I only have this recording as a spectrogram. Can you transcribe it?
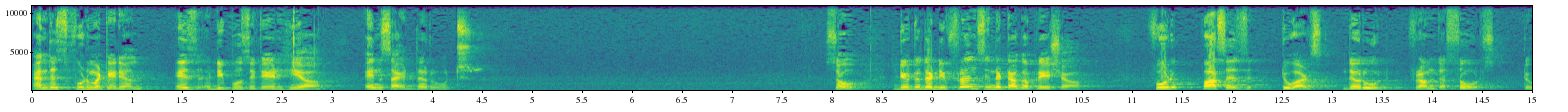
And this food material is deposited here inside the root. So, due to the difference in the turgor pressure, food passes towards the root from the source to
